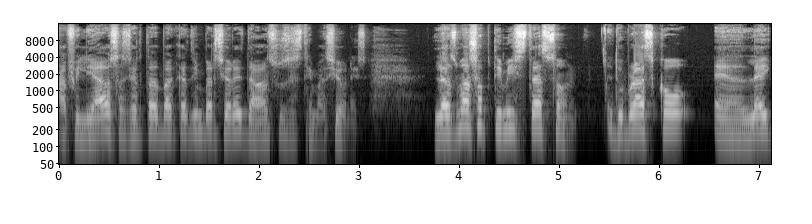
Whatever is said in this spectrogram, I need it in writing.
afiliados a ciertas bancas de inversiones daban sus estimaciones. Los más optimistas son Dubrasco eh,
